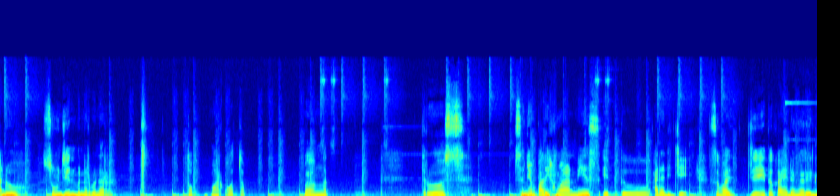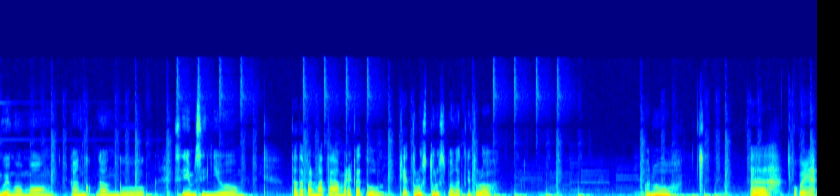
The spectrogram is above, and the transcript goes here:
aduh Sungjin bener-bener top Marco top banget. Terus senyum paling manis itu ada di J. Semua J itu kayak dengerin gue ngomong ngangguk-ngangguk senyum-senyum. Tatapan mata mereka tuh kayak tulus-tulus banget gitu loh. Aduh. Ah pokoknya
